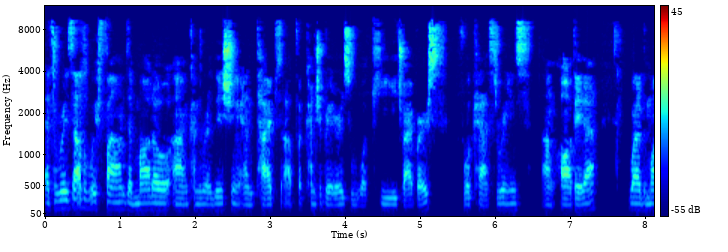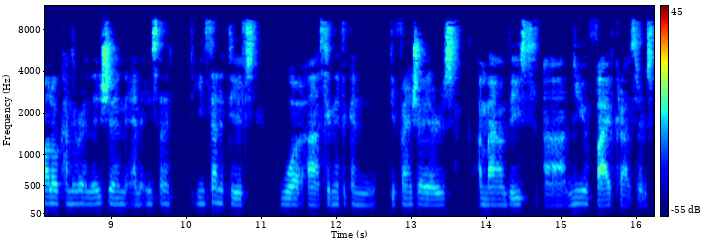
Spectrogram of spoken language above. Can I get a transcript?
As a result, we found the model on categorization and types of contributors were key drivers for clusterings on all data, while the model categorization and incentives were uh, significant differentiators among these uh, new five clusters.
